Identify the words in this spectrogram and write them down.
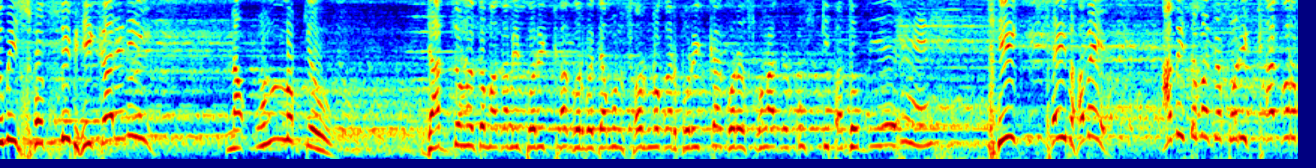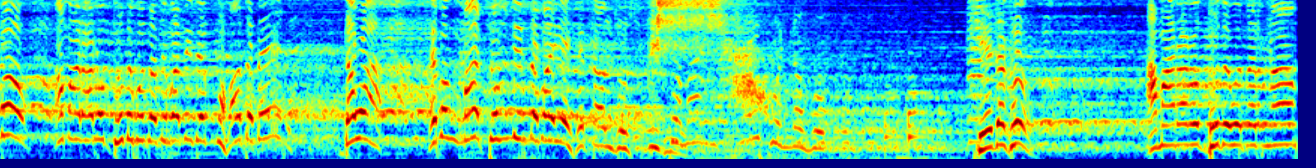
তুমি সত্যি ভিখারিনি না অন্য কেউ? যার জন্য তোমাকে আমি পরীক্ষা করব যেমন স্বর্ণকার পরীক্ষা করে সোনাকে কুষ্টি পাথর দিয়ে? হ্যাঁ। ঠিক সেইভাবে আমি তোমাকে পরীক্ষা করব আমার আরাধ্য দেবতা দেবাদিদেব মহাদেবের দেওয়া এবং মা চণ্ডীর দেওয়া এই হেতাল কে দেখো আমার আরাধ্য দেবতার নাম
